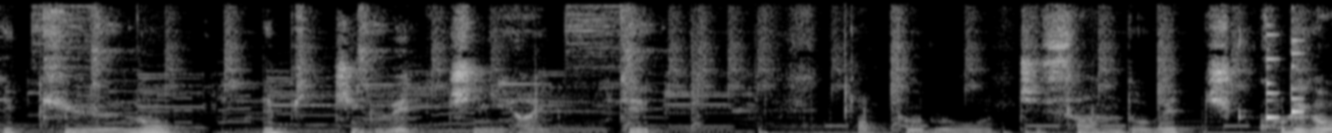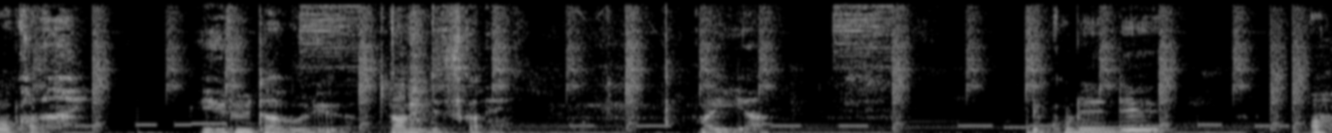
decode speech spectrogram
で、9の、で、ピッチングウェッジに入って、アプローチ、サンドウェッジ、これがわからない。LW、何ですかね。まあいいや。で、これで、あ、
